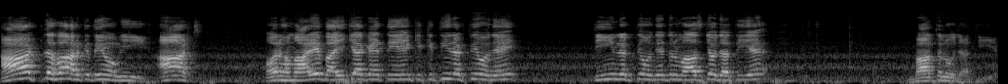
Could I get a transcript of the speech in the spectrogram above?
آٹھ دفعہ حرکتیں ہو گئی آٹھ۔ اور ہمارے بھائی کیا کہتے ہیں کہ کتنی رکھتے ہو جائیں؟ تین رکھتے ہو جائیں تو نماز کیا ہو جاتی ہے؟ باطل ہو جاتی ہے۔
